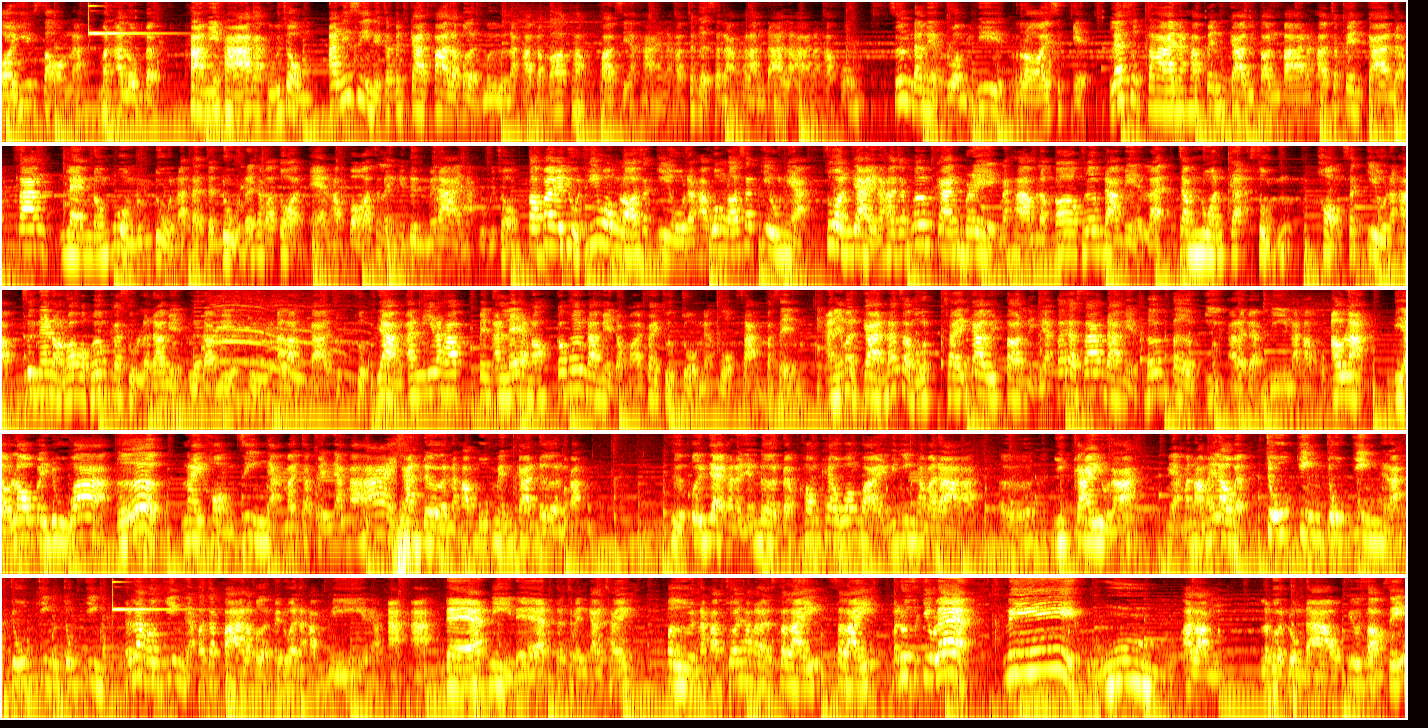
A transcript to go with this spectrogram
422 นะ มันอารมณ์แบบาเมฮากอะคุณผู้ชม อันที่ 4 เนี่ยจะเป็นการปาระเบิดมือนะครับ แล้วก็ทำความเสียหายนะครับ จะเกิดสนามพลังดารานะครับผม ซึ่งดาเมจรวมอยู่ที่ 111 และสุดท้ายนะครับ เป็นการวิตอนบาร์นะครับ จะเป็นการแบบสร้างแรงโน้มถ่วงดึงดูดนะ แต่จะดูดได้เฉพาะตัวอ่อนแอนครับบอสอะไรอย่างงี้ดึงไม่ได้นะคุณผู้ชม ต่อไปไปอยู่ที่วงล้อสกิลนะครับ วงล้อสกิลเนี่ย ส่วนใหญ่นะครับจะเพิ่มการเบรกนะครับ แล้วก็เพิ่มดาเมจและจำนวนกระสุนของสกิลนะครับ ซึ่งแน่นอนว่าพอเพิ่มกระสุนและดาเมจคือดาเมจคืออลังการสุดอย่างอันนี้นะครับ เป็นอันแรกเนาะก็เพิ่มดาเมจดอกไม้ไฟจู่โจมเนี่ยบวก 3%อันนี้เหมือนกันถ้าสมมติใช้กาวิตอนอย่างเงี้ยก็จะสร้างดาเมจเพิ่มเติมอีกอะไรแบบนี้นะครับเอาล่ะเดี๋ยวเราไปดูว่า เออ ในของจริงอะมันจะเป็นยังไงการเดินนะครับมูฟเมนต์การเดินนะครับถือปืนใหญ่ขนาดยังเดินแบบคล่องแคล่วว่องไวไม่ยิงธรรมดา เออ ยิงไกลอยู่นะ เนี่ยมันทำให้เราแบบจุกยิงจุกยิงเห็นนะจุกยิงจุกยิง แล้วเวลาเขายิงอะเขาจะปาระเบิดไปด้วยนะครับนี่นะอะอะแดดนี่แดดจะเป็นการใช้ปืนนะครับ ช่วยทำอะไรสไลด์สไลด์มาดูสกิลแรก นี่อู้อลังระเบิดดวงดาวสกิลสองสิ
